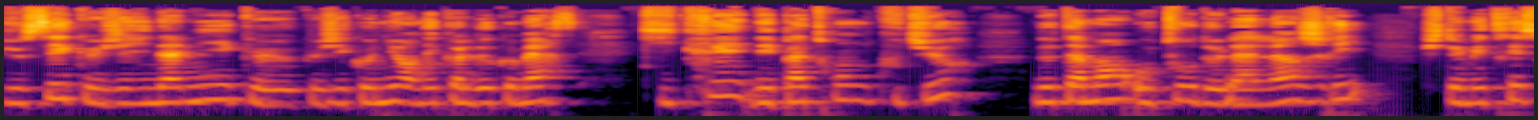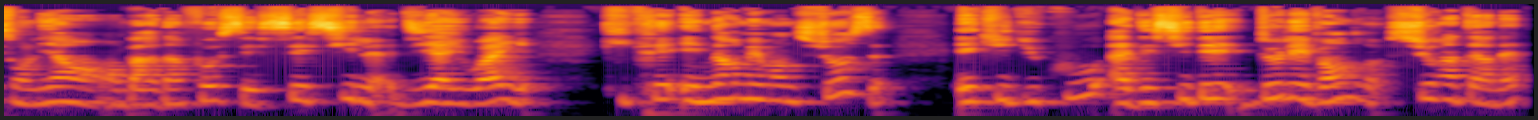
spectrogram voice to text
Je sais que j'ai une amie que, que j'ai connue en école de commerce qui crée des patrons de couture, notamment autour de la lingerie. Je te mettrai son lien en, barre d'infos, c'est Cécile DIY, qui crée énormément de choses et qui du coup a décidé de les vendre sur Internet.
